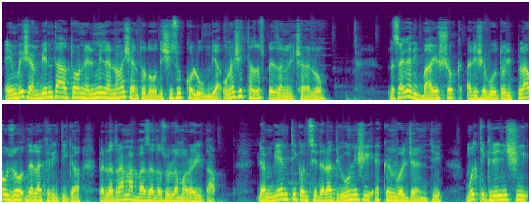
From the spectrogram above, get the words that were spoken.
è invece ambientato nel 1912 su Columbia, una città sospesa nel cielo. La saga di Bioshock ha ricevuto il plauso della critica per la trama basata sulla moralità, gli ambienti considerati unici e coinvolgenti, Molti critici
